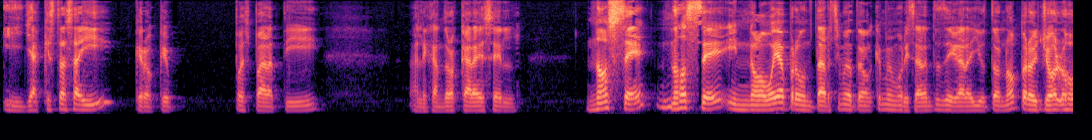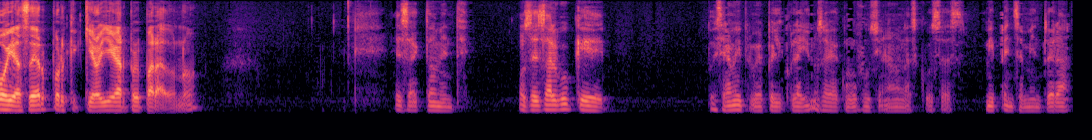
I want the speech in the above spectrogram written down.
Y ya que estás ahí, creo que pues para ti, Alejandro Cara es el... No sé, no sé, y no voy a preguntar si me lo tengo que memorizar antes de llegar a Utah o no, pero yo lo voy a hacer porque quiero llegar preparado, ¿no? Exactamente. O sea, es algo que pues era mi primera película, yo no sabía cómo funcionaban las cosas. Mi pensamiento era,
